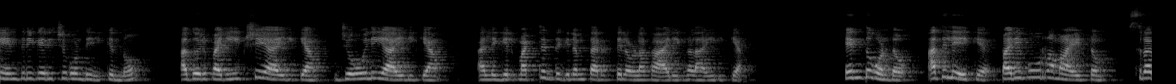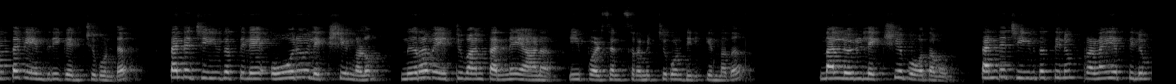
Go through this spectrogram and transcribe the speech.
കേന്ദ്രീകരിച്ചു കൊണ്ടിരിക്കുന്നു. അതൊരു പരീക്ഷയായിരിക്കാം ജോലിയായിരിക്കാം അല്ലെങ്കിൽ മറ്റെന്തെങ്കിലും തരത്തിലുള്ള കാര്യങ്ങളായിരിക്കാം. എന്തുകൊണ്ടോ അതിലേക്ക് പരിപൂർണമായിട്ടും ശ്രദ്ധ കേന്ദ്രീകരിച്ചുകൊണ്ട് തന്റെ ജീവിതത്തിലെ ഓരോ ലക്ഷ്യങ്ങളും നിറവേറ്റുവാൻ തന്നെയാണ് ഈ പേഴ്സൺ ശ്രമിച്ചുകൊണ്ടിരിക്കുന്നത്. നല്ലൊരു ലക്ഷ്യബോധവും തന്റെ ജീവിതത്തിലും പ്രണയത്തിലും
